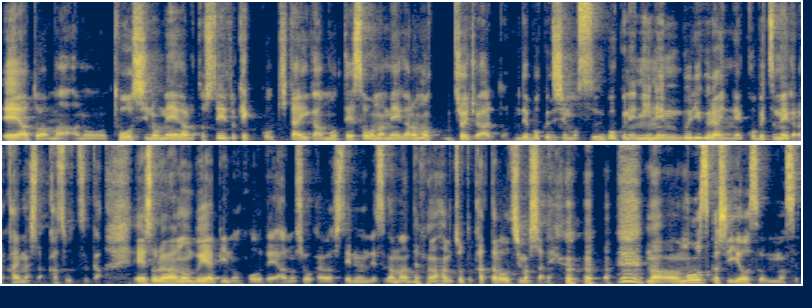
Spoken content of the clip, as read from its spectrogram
えあとは、まあ、あの、投資の銘柄として言うと結構期待が持てそうな銘柄もちょいちょいあると。で、僕自身もすごくね、2年ぶりぐらいにね、個別銘柄買いました、仮想通貨。え、それはあの VIP の方であの紹介はしてるんですが、まあ、でもあのちょっと買ったら落ちましたね。まあ、もう少し様子を見ます。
